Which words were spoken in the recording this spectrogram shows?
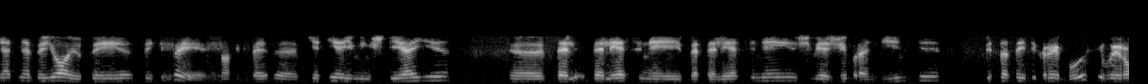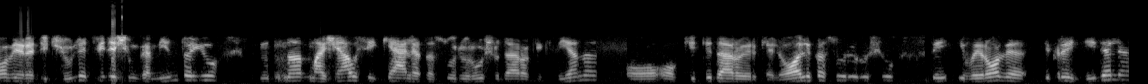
net nebejoju, tai, tai tikrai, žinokit, e, kietieji, minkštieji, pelėsiniai, bepelėsiniai, švieži brandinti, visą tai tikrai bus, įvairovė yra didžiulė, 20 gamintojų, na, mažiausiai keletą sūrių rūšių daro kiekvienas, o, o kiti daro ir keliolika sūrių rūšių, tai įvairovė tikrai didelė,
